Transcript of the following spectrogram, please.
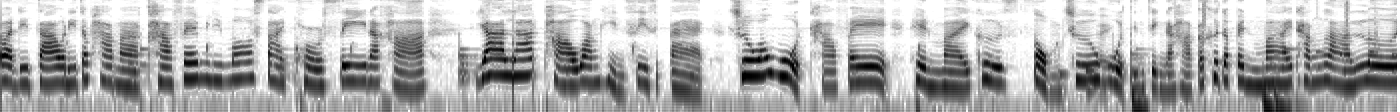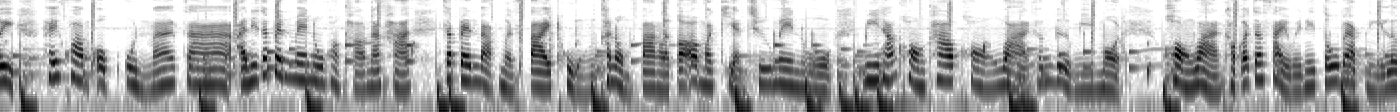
สวัสดีจ้า วันนี้จะพามาคาเฟ่มินิมอลสไตล์โครซี่นะคะ ย่านลาดพร้าววังหิน 48 ชื่อว่าวูดคาเฟ่เห็นไหมคือสมชื่อวูดจริง ๆนะคะ ก็คือจะเป็นไม้ทั้งร้านเลย ให้ความอบอุ่นมากจ้า อันนี้จะเป็นเมนูของเขานะคะ จะเป็นแบบเหมือนสไตล์ถุงขนมปัง แล้วก็เอามาเขียนชื่อเมนู มีทั้งของข้าวของหวานเครื่องดื่มมีหมด ของหวานเขาก็จะใส่ไว้ในตู้แบบนี้เล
